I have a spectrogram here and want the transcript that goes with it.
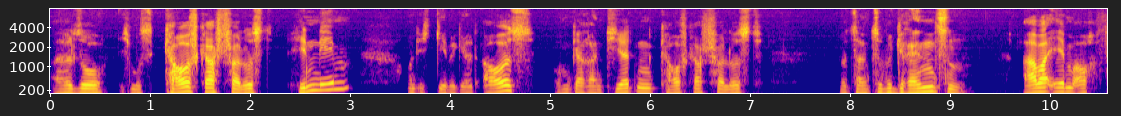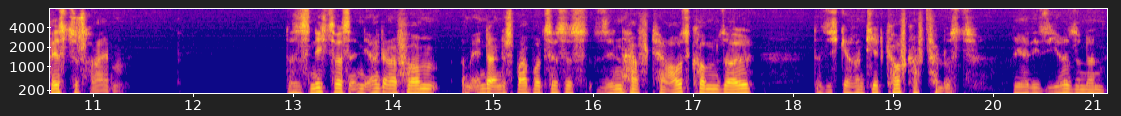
Also ich muss Kaufkraftverlust hinnehmen und ich gebe Geld aus, um garantierten Kaufkraftverlust sozusagen zu begrenzen aber eben auch festzuschreiben. Das ist nichts, was in irgendeiner Form am Ende eines Sparprozesses sinnhaft herauskommen soll, dass ich garantiert Kaufkraftverlust realisiere, sondern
